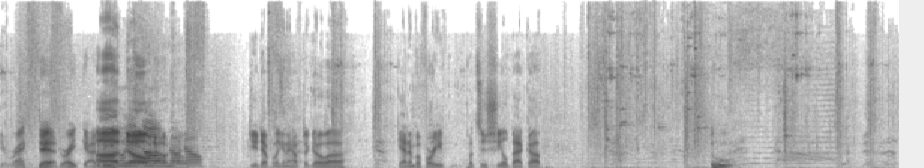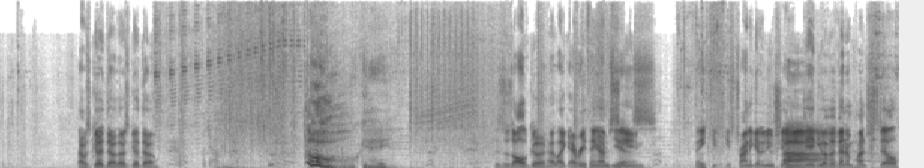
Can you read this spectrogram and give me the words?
Get wrecked. Dead. Right. Gotta Uh, oh, no, no, no, no. no. You're definitely gonna have to go uh, get him before he puts his shield back up. Be. Ooh. That was good though. That was good though. Oh. Okay. This is all good. I like everything I'm seeing. Yes. Thank you. He's trying to get a new shield. He did. You have a Ah. venom punch still.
